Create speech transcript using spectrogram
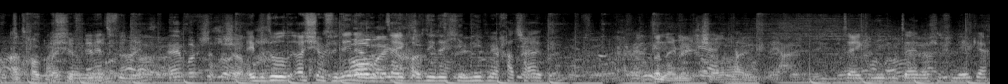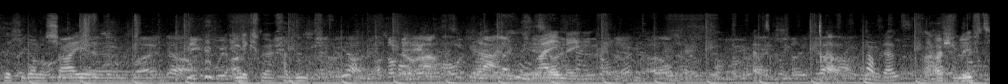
Je kan toch ook met je vriendin? net vriendin. Toch gezellig? Ik bedoel, als je een vriendin hebt, dat betekent toch niet dat je niet meer gaat zuipen? Dan neem je die gezelligheid. Ja, dat betekent niet meteen als je een vriendin krijgt dat je dan een saaie eh, en niks meer gaat doen. of zo. Ja, ja, dat is mijn mening. Nou, bedankt. Nou, alsjeblieft.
